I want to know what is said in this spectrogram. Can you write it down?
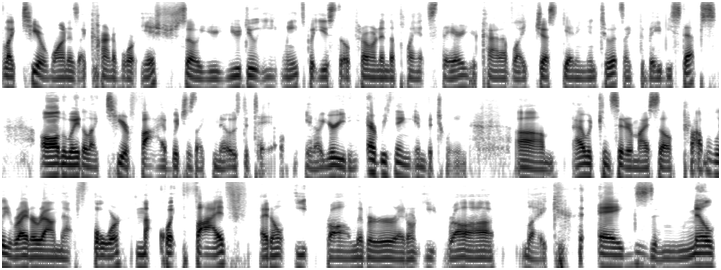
like tier one is like carnivore-ish. So you you do eat meats, but you still throwing in the plants there. You're kind of like just getting into it. It's like the baby steps, all the way to like tier five, which is like nose to tail. You know, you're eating everything in between. Um, I would consider myself probably right around that four. I'm not quite the five. I don't eat raw liver. I don't eat raw like eggs and milk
